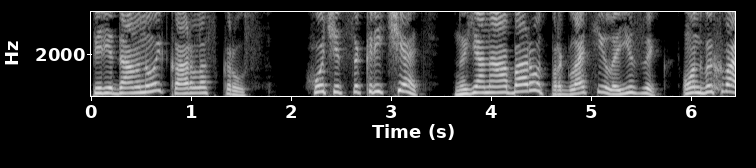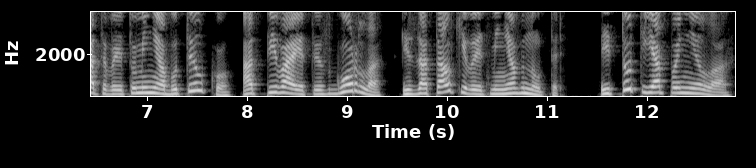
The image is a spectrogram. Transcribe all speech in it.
Передо мной Карлос Круз. Хочется кричать, но я наоборот проглотила язык. Он выхватывает у меня бутылку, отпивает из горла и заталкивает меня внутрь. И тут я поняла,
